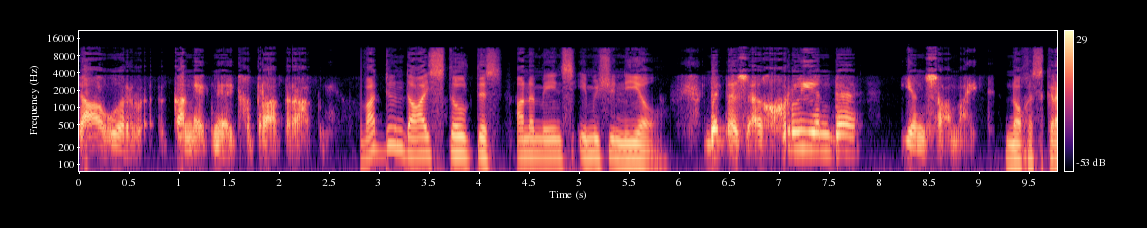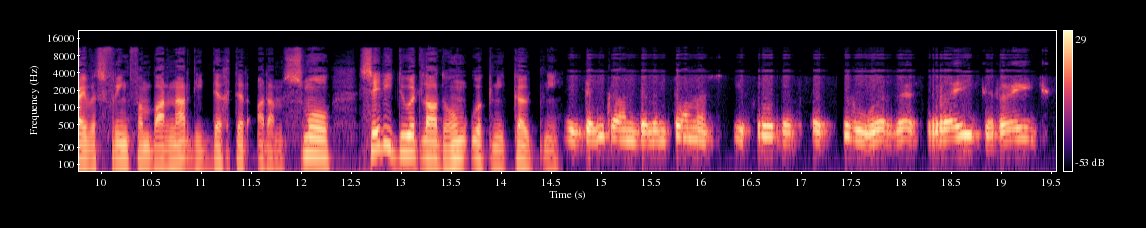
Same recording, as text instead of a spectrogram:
daaroor kan ek nie uitgepraat raak nie. Wat doen daai stiltes aan 'n mens emosioneel? Dit is 'n groeiende eensaamheid. Nog 'n skrywersvriend van Barnard die digter Adam Smol sê die dood laat hom ook nie koud nie. Ek dink aan Dylan Thomas die groot digter se woorde rage rage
